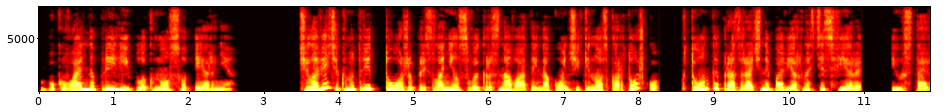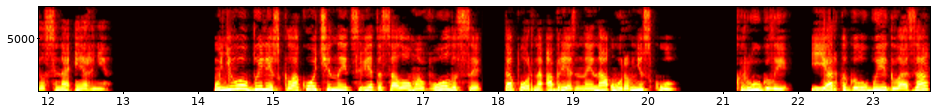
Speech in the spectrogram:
буквально прилипло к носу Эрни. Человечек внутри тоже прислонил свой красноватый на кончике нос картошку к тонкой прозрачной поверхности сферы и уставился на Эрни. У него были склокоченные цвета соломы волосы, топорно обрезанные на уровне скул. Круглые и ярко-голубые глаза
